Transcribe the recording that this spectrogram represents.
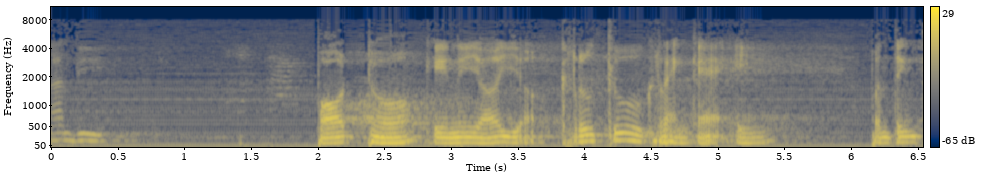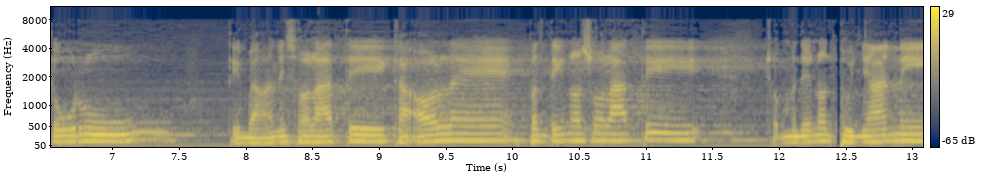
Nandi Padha kene ya ya gerutu rengkeke. Penting turu timbangane salate gak oleh, pentingno salate. Cuk pentingno dunyane.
